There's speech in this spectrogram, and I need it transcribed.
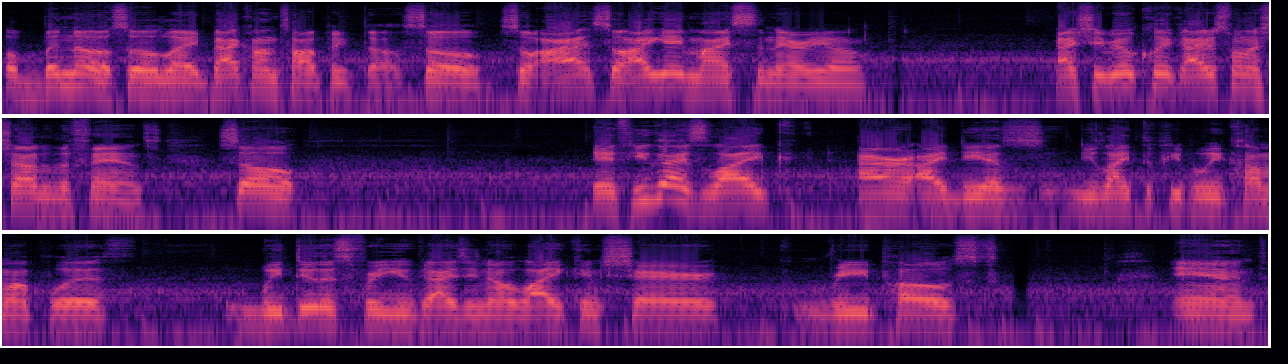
oh, but no, so like back on topic though. So so I so I gave my scenario. Actually, real quick, I just want to shout out to the fans. So if you guys like our ideas, you like the people we come up with, we do this for you guys, you know, like and share, repost, and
